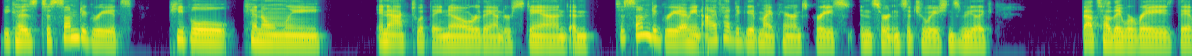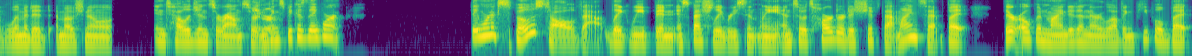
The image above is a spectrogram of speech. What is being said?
Because to some degree, it's people can only enact what they know or they understand. And to some degree, I mean, I've had to give my parents grace in certain situations and be like, that's how they were raised. They have limited emotional intelligence around certain sure. things because they weren't they weren't exposed to all of that like we've been especially recently and so it's harder to shift that mindset but they're open-minded and they're loving people but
